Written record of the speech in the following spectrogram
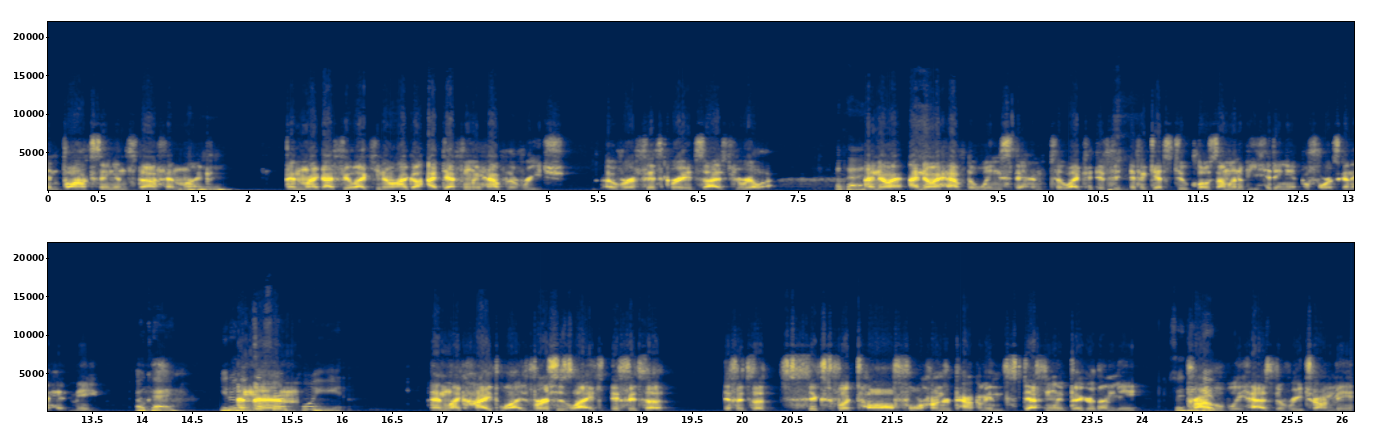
in boxing and stuff, and like Mhm. and like I feel like you know I got I definitely have the reach over a fifth grade sized gorilla. Okay. I know I, I know I have the wingspan to like if if it gets too close, I'm gonna be hitting it before it's gonna hit me. Okay. You know, that's And a fair point. And like height wise versus like if it's a if it's a six foot tall, four hundred pound. I mean, it's definitely bigger than me. So I think it, Probably has the reach on me.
